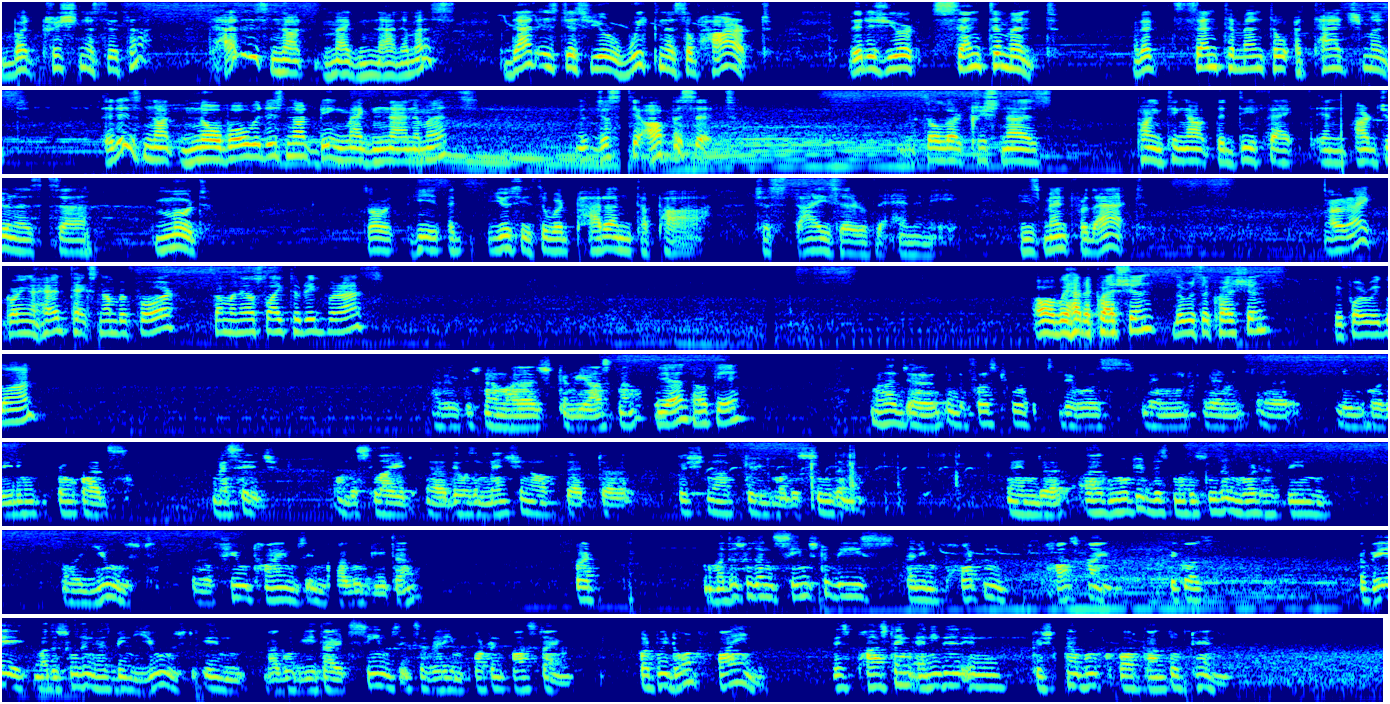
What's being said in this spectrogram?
But Krishna says, "Ah, that is not magnanimous. That is just your weakness of heart. That is your sentiment That sentimental attachment. It is not noble, it is not being magnanimous. It's just the opposite. So Lord Krishna is pointing out the defect in Arjuna's uh, mood. So he uh, uses the word parantapa, chastiser of the enemy. He's meant for that. All right, going ahead, text number four. Someone else like to read for us? Oh, we had a question. There was a question before we go on. Hare Krishna Maharaj, can we ask now? Yes, okay. Maharaj, uh, in the first words, there was when when uh, we were reading Prabhupada's message on the slide, uh, there was a mention of that uh, Krishna killed Madhusudan. And uh, I've noted this Madhusudan word has been uh, used a few times in Bhagavad Gita, but Madhusudan seems to be an important pastime because the way Madhusudan has been used in Bhagavad Gita, it seems it's a very important pastime. But we don't find this pastime anywhere in Krishna book or Canto 10.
